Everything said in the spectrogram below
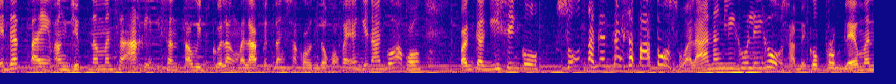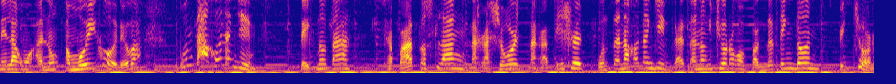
Eh that time, ang jeep naman sa akin, isang tawid ko lang, malapit lang sa kondo ko. Kaya ang ginagawa ko, pagkagising ko, suot agad ng sapatos. Wala nang ligo-ligo. Sabi ko, problema nila kung anong amoy ko, di ba? Punta ako ng gym. Take note ha, sapatos lang, naka-short, naka-t-shirt, punta na ako ng gym. Kahit anong itsura ko, pagdating doon, picture.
